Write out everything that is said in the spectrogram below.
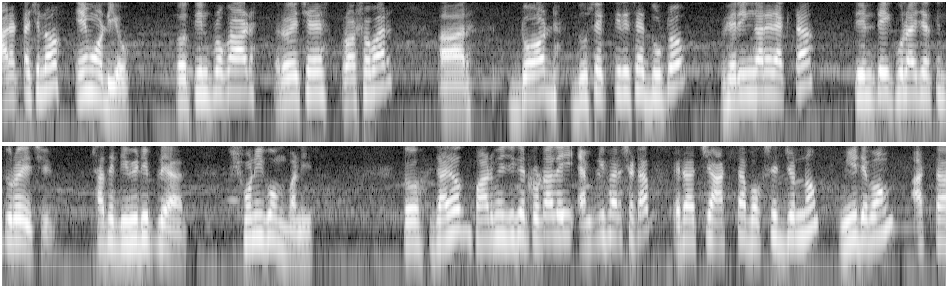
আর একটা ছিল এম অডিও তো তিন প্রকার রয়েছে ক্রসওভার, আর ডড দুশো একত্রিশের দুটো, ভেরিঙ্গারের একটা তিনটে ইকুলাইজার কিন্তু রয়েছে, সাথে ডিভিডি প্লেয়ার সোনি কোম্পানির। তো যাই হোক পাওয়ার মিউজিকের টোটাল এই অ্যাম্পলিফায়ার সেট এটা হচ্ছে আটটা বক্সের জন্য মিড এবং আটটা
